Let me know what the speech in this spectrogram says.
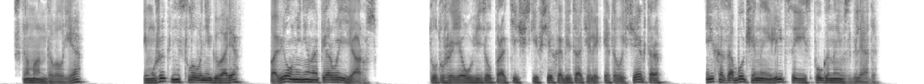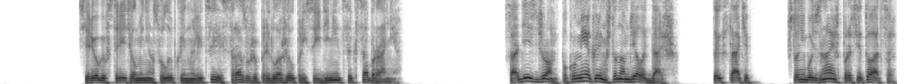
— скомандовал я, и мужик, ни слова не говоря, повел меня на первый ярус. Тут уже я увидел практически всех обитателей этого сектора, их озабоченные лица и испуганные взгляды. Серега встретил меня с улыбкой на лице и сразу же предложил присоединиться к собранию. «Садись, Джон, покумекаем, что нам делать дальше. Ты, кстати, что-нибудь знаешь про ситуацию?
